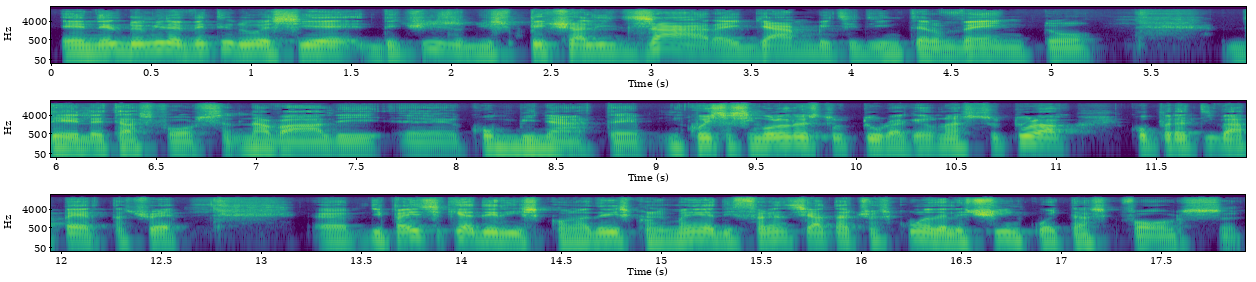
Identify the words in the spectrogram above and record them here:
e nel 2022 si è deciso di specializzare gli ambiti di intervento delle task force navali eh, combinate in questa singolare struttura che è una struttura cooperativa aperta, cioè eh, i paesi che aderiscono aderiscono in maniera differenziata a ciascuna delle cinque task force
